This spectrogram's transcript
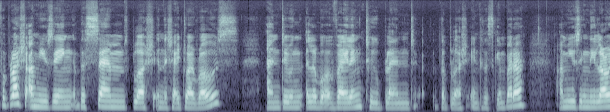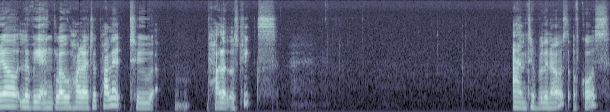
For blush, I'm using the Saem's blush in the shade Dry Rose and doing a little bit of veiling to blend the blush into the skin better. I'm using the L'Oreal La Vie en Glow highlighter palette to highlight those cheeks. And tip of the nose, of course.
